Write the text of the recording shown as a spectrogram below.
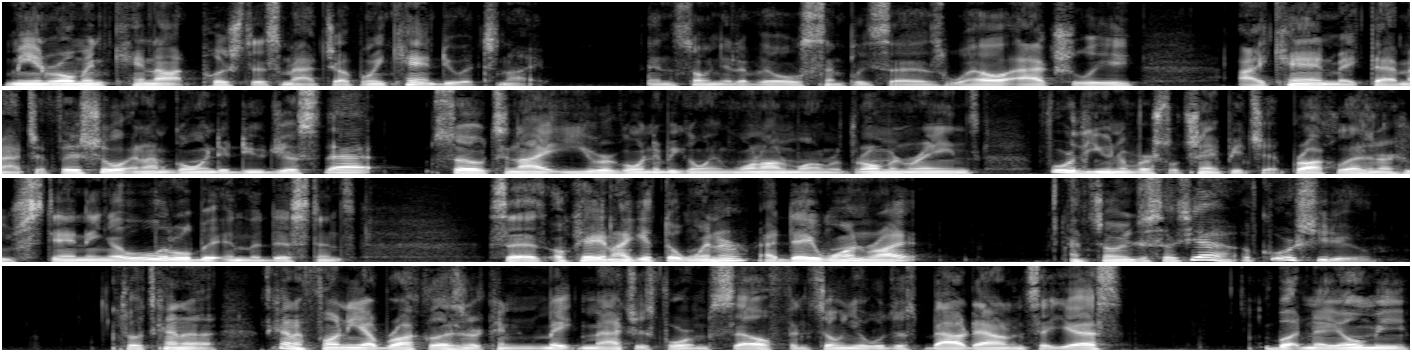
me and Roman cannot push this match up, and we can't do it tonight." And Sonya Deville simply says, Well, actually, I can make that match official, and I'm going to do just that. So tonight, you are going to be going one on one with Roman Reigns for the Universal Championship. Brock Lesnar, who's standing a little bit in the distance, says, Okay, and I get the winner at day one, right? And Sonya just says, Yeah, of course you do. So it's kind of it's kind of funny how Brock Lesnar can make matches for himself, and Sonya will just bow down and say yes, but Naomi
